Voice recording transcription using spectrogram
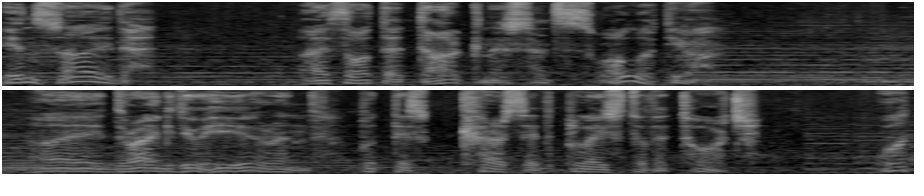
inside. I thought the darkness had swallowed you. I dragged you here and put this cursed place to the torch. What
